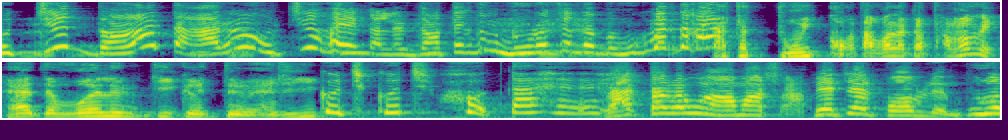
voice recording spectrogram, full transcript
উচ্চ দাঁত আরও উঁচু হয়ে গেল দাঁত একদম নুরোচন্দ্র মুখ বন্ধ কর। আচ্ছা তুমি কথা বলাটা থামাবে? হ্যাঁ তো বলুন কি করতে পারি? কুছ কুছ হতা হ্যাঁ। ডাক্তারবাবু আমাশা পেটের প্রবলেম পুরো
